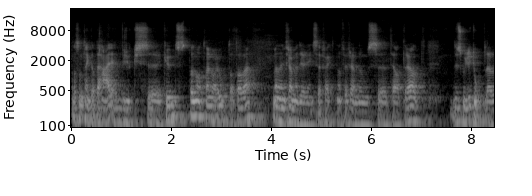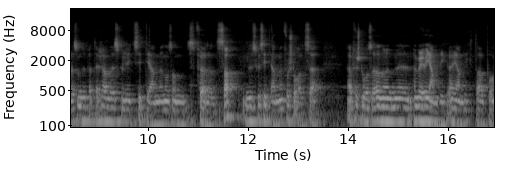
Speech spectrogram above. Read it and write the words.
Og som tenker at det her er brukskunst, på en måte. Han var jo opptatt av det med den fremmedgjøringseffekten av forfremdungsteatret. At du skulle ikke oppleve det, som du Petter sa, du skulle ikke sitte igjen med noen sånne følelser. Men du skulle sitte igjen med en forståelse. Jeg forsto også han, han ble jo gjendikta på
